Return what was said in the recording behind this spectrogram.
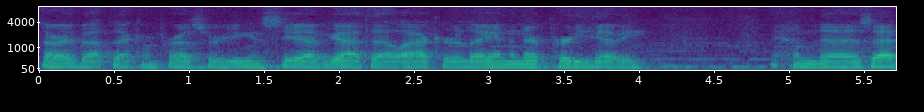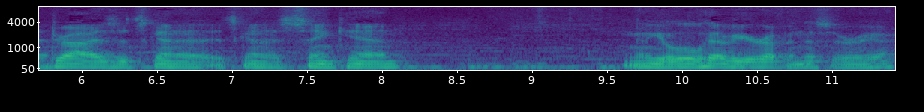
Sorry about that compressor. You can see I've got that lacquer laying and they're pretty heavy. And uh, as that dries, it's gonna it's gonna sink in. I'm gonna get a little heavier up in this area.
